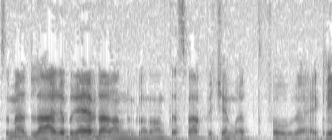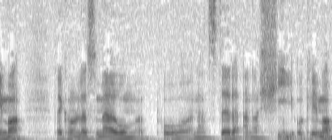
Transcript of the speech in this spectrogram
som er et lærebrev der han bl.a. er svært bekymret for eh, klima. Det kan du lese mer om på nettstedet Energi og klima.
